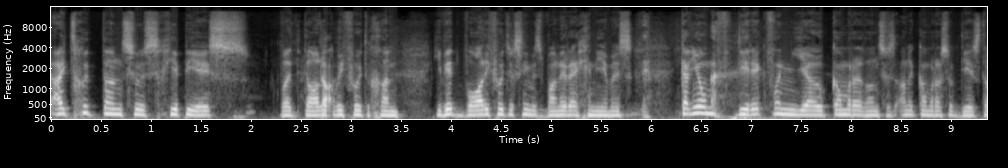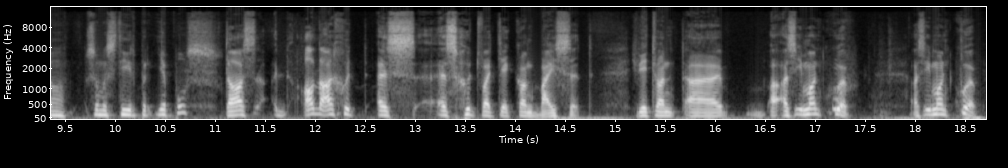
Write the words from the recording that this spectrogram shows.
hy't goed dan soos GPS wat dadelik da, op die foto gaan. Jy weet waar die foto's geneem is, wanneer hy geneem is. Kan jy hom direk van jou kamera dan soos ander kameras ook deesdae sommer stuur per e-pos? Daar's al daai goed is is goed wat jy kan bysit. Jy weet want uh as iemand koop, as iemand koop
